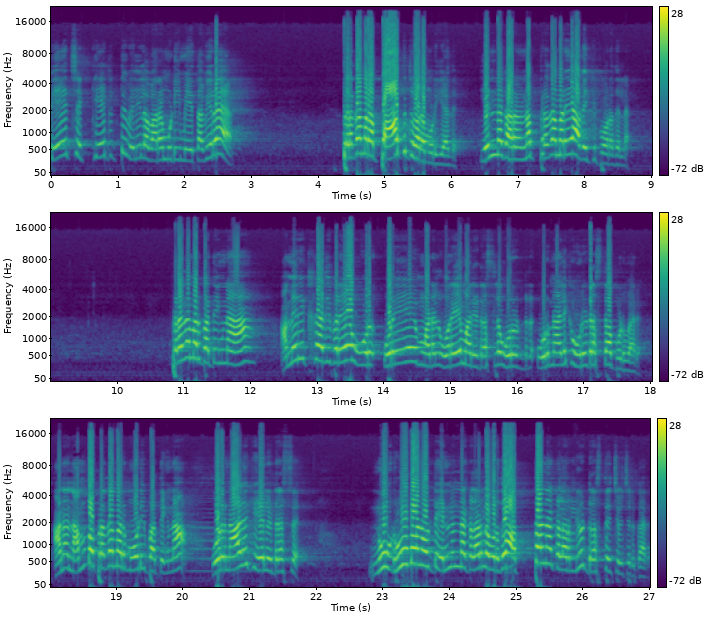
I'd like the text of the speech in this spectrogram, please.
பேச்சை கேட்டுட்டு வெளியில வர முடியுமே தவிர பிரதமரை பார்த்துட்டு வர முடியாது. என்ன காரணம்னா பிரதமரே அவைக்கு போறதில்ல. பிரதமர் பார்த்தீங்கன்னா அமெரிக்க அதிபரே ஒரு ஒரே மாடல் ஒரே மாதிரி ட்ரெஸ்ல ஒரு ஒரு நாளைக்கு ஒரு ட்ரெஸ் தான் போடுவார். ஆனால் நம்ம பிரதமர் மோடி பார்த்தீங்கன்னா ஒரு நாளைக்கு ஏழு ட்ரெஸ் நூ ரூபா நோட்டு என்னென்ன கலரில் வருதோ அத்தனை கலர்லையும் ட்ரெஸ் தைச்சு வச்சுருக்காரு.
